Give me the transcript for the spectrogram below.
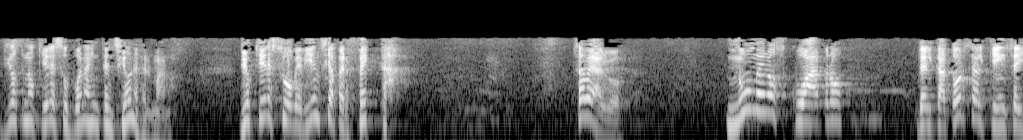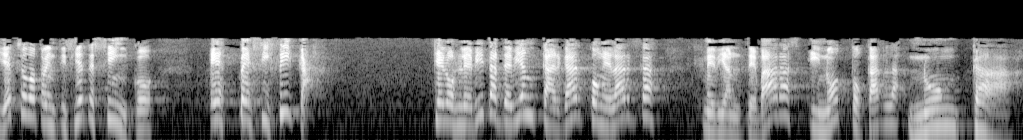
Dios no quiere sus buenas intenciones, hermanos. Dios quiere su obediencia perfecta. ¿Sabe algo? Números 4, del 14 al 15 y Éxodo 37, 5 especifica que los levitas debían cargar con el arca mediante varas y no tocarla nunca,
